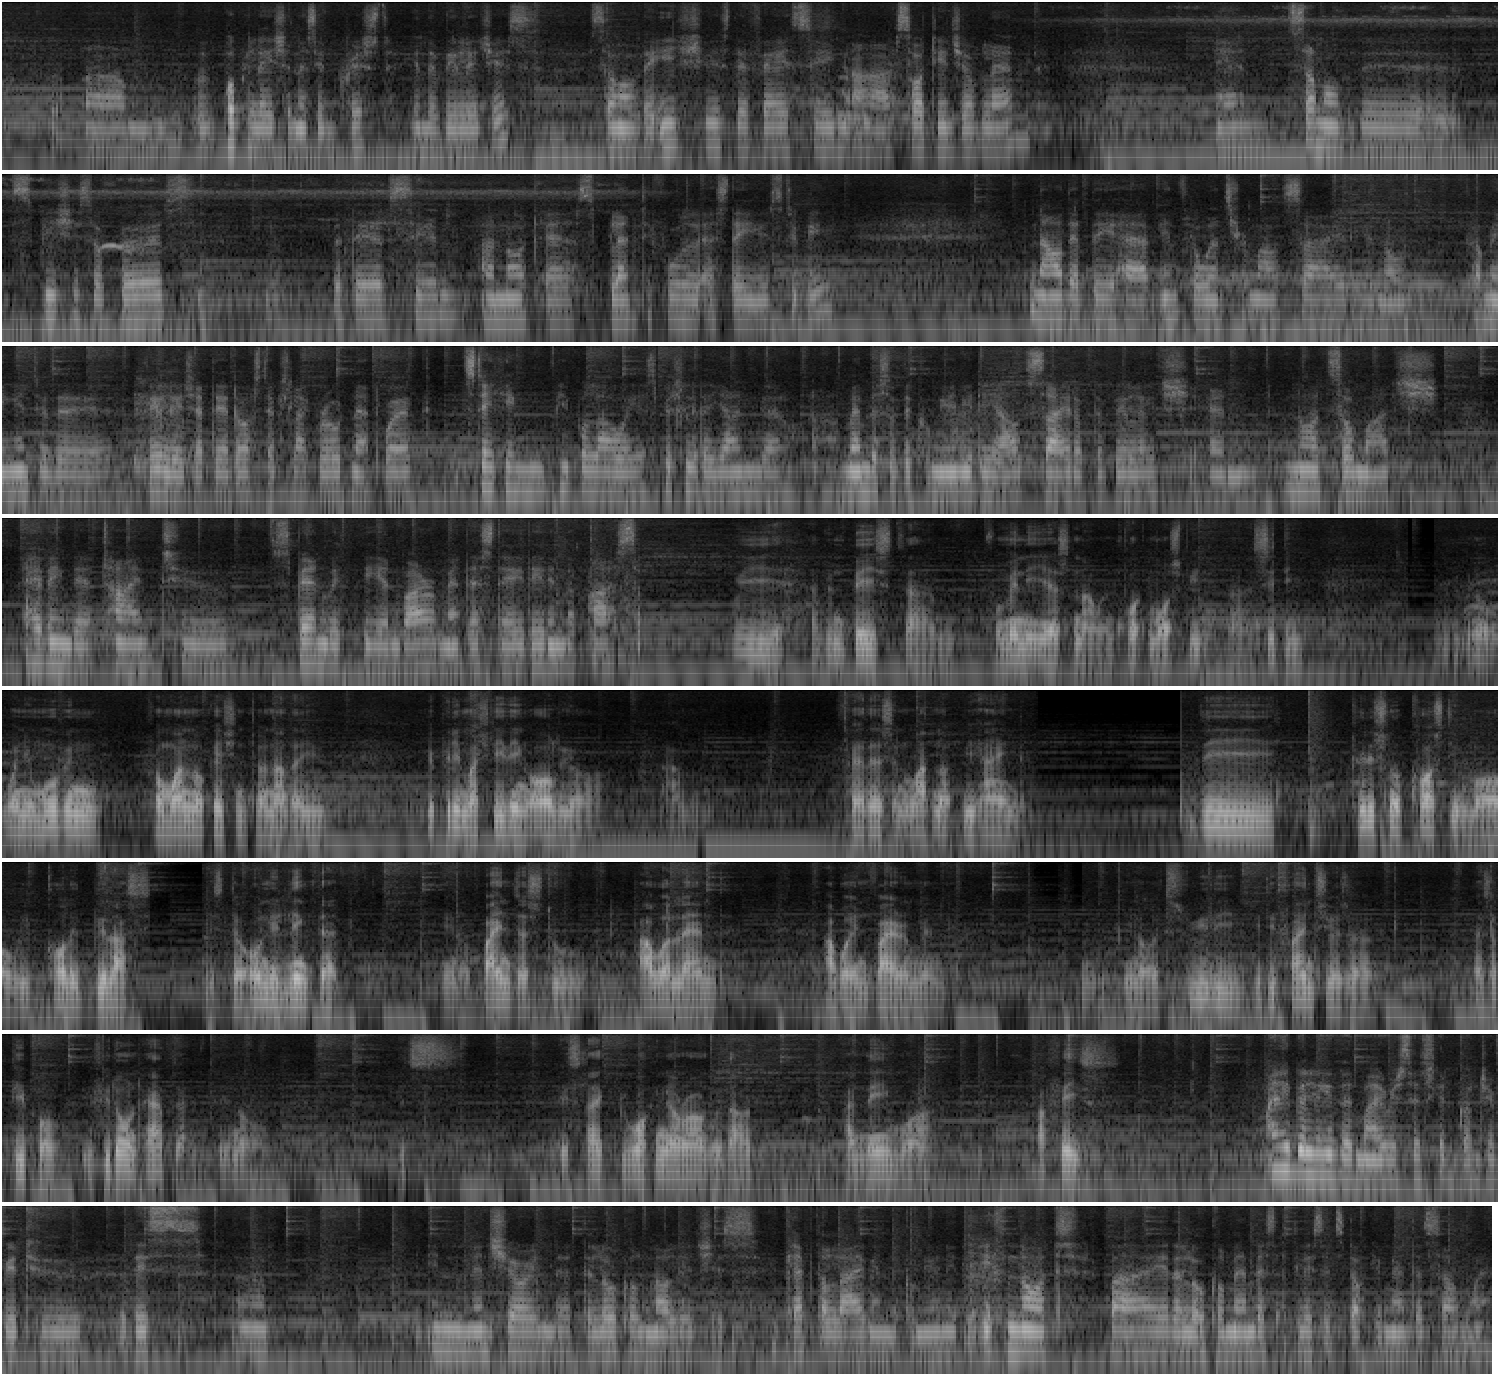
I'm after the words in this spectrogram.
um, the population has increased in the villages. Some of the issues they're facing are shortage of land and some of the species of birds that they have seen are not as plentiful as they used to be. Now that they have influence from outside, you know, coming into the village at their doorsteps like road network, it's taking people away, especially the younger uh, members of the community outside of the village and not so much having their time to spend with the environment as they did in the past. We have been based um, for many years now in Port Moresby uh, city. You know, when you're moving from one location to another, you, you're pretty much leaving all your um, feathers and whatnot behind. The traditional costume, or we call it bilas, is the only link that you know, binds us to our land, our environment. You know, it's really, it defines you as a, as a people. If you don't have that, you know, it's, it's like you're walking around without a name or a face. I believe that my research can contribute to this uh, in ensuring that the local knowledge is kept alive in the community. If not by the local members, at least it's documented somewhere.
